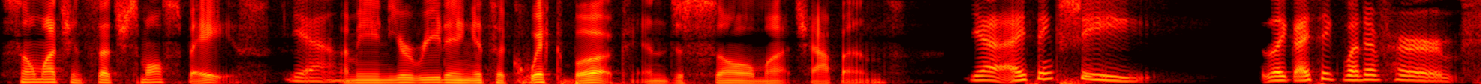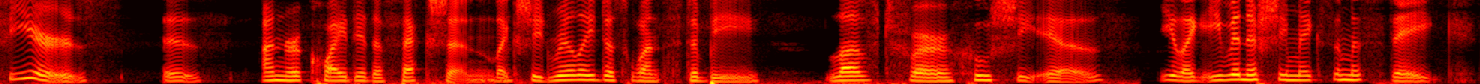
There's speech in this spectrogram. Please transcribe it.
so much in such small space. yeah. I mean, you're reading; it's a quick book, and just so much happens. Yeah, I think she, like, I think one of her fears is unrequited affection. Like, she really just wants to be loved for who she is. Like, even if she makes a mistake,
